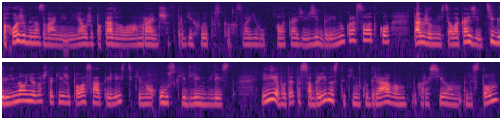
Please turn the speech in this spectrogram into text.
похожими названиями. Я уже показывала вам раньше в других выпусках свою алаказию зибрину красотку. Также у меня есть алаказия тигрина, у нее тоже такие же полосатые листики, но узкий длинный лист. И вот эта сабрина с таким кудрявым красивым листом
